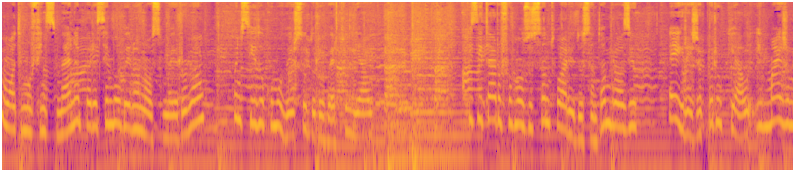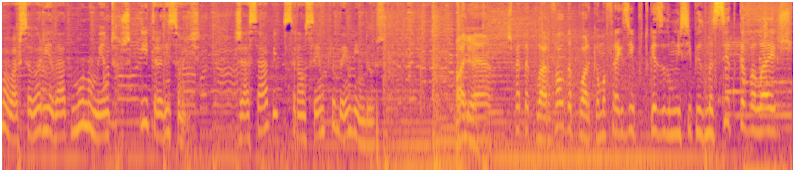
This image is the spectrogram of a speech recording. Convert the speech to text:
um ótimo fim de semana para se envolver no nosso meio rural, conhecido como o berço de Roberto Leal. Visitar o famoso Santuário do Santo Ambrósio, a Igreja Paroquial e mais uma vasta variedade de monumentos e tradições. Já sabe, serão sempre bem-vindos. Olha, espetacular. Val da Porca, uma freguesia portuguesa do município de Macedo Cavaleiros.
